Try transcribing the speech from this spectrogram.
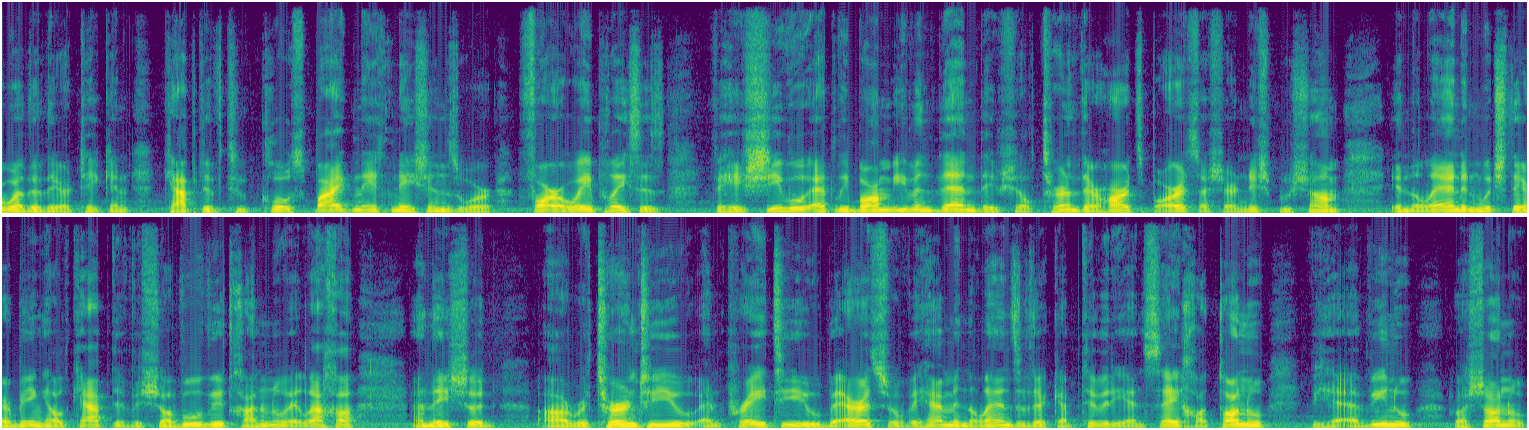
whether they are taken captive to close by nations or far away places, Veheshivu et libam, even then they shall turn their hearts, ba'aretz asher nishbu sham, in the land in which they are being held captive, v'shavu v'itchananu elecha, and they should uh, return to you and pray to you, be'eretz rovehem, in the lands of their captivity, and say, chatanu v'he'avinu rashanu,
